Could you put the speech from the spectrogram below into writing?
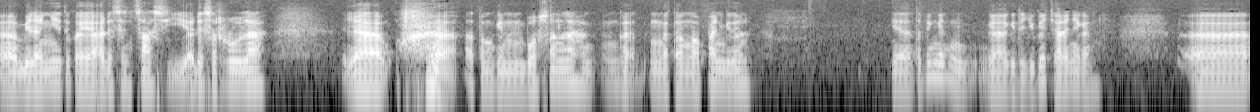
eh, bilangnya itu kayak ada sensasi ada seru lah. Ya atau mungkin bosan lah nggak nggak tahu ngapain gitu kan. Ya tapi kan nggak gitu juga caranya kan eh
